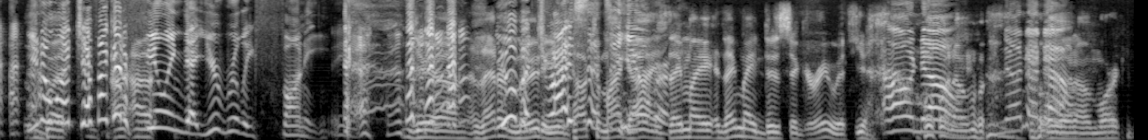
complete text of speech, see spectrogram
right. You know But what, Jeff? I got a I- I- feeling that you're really funny. Yeah. yeah, that You or have a moody. dry And talk to my guys; humor. they may they may disagree with you. Oh when no, no, no, when! I'm working.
